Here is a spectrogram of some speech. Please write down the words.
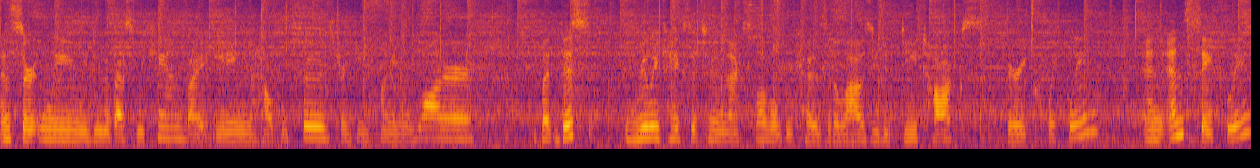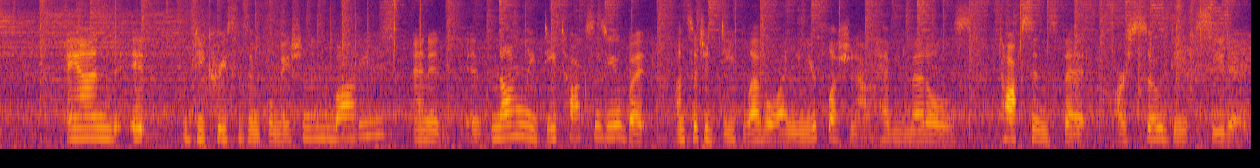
And certainly we do the best we can by eating the healthy foods, drinking plenty of water. But this really takes it to the next level because it allows you to detox very quickly and, and safely. And it decreases inflammation in the body and it, it not only detoxes you but on such a deep level, I mean you're flushing out heavy metals, toxins that are so deep seated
